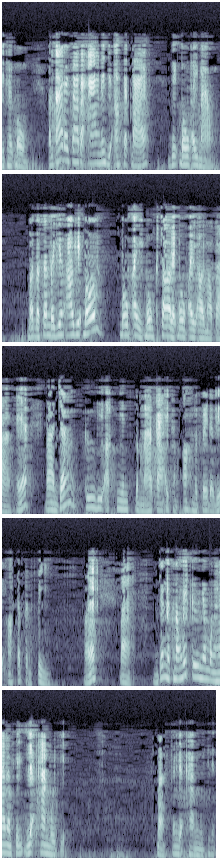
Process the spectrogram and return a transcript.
វាត្រូវបូមប៉ុន្តែដោយសារតែអាងនេះវាអស់ទឹកដែរវាបូមអីមកបើបើសិនបើយើងឲ្យវាបូមបូមអីបូមខ្យល់ឲ្យបូមអីឲ្យមកប្រើហ៎ បាទអញ្ចឹងគឺវាអត់មានដំណើរការអីទាំងអស់នៅពេលដែលវាអស់ទឹកទាំងពីរបាទបាទអញ្ចឹងនៅក្នុងនេះគឺខ្ញុំបង្ហាញអំពីលក្ខខណ្ឌមួយទៀតបាទអញ្ចឹងលក្ខខណ្ឌមួយទៀត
